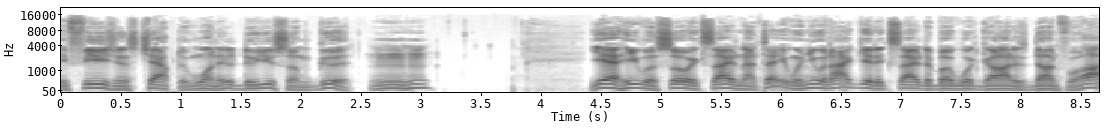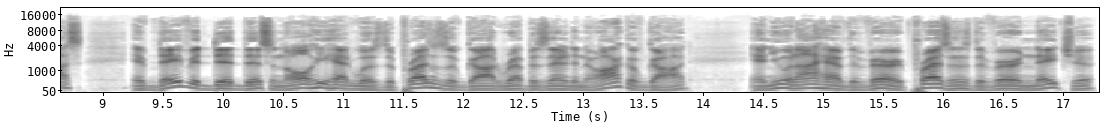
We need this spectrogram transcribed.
Ephesians chapter one. It'll do you some good. Mm-hmm. Yeah, he was so excited. And I tell you, when you and I get excited about what God has done for us, if David did this and all he had was the presence of God represented in the ark of God, and you and I have the very presence, the very nature,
